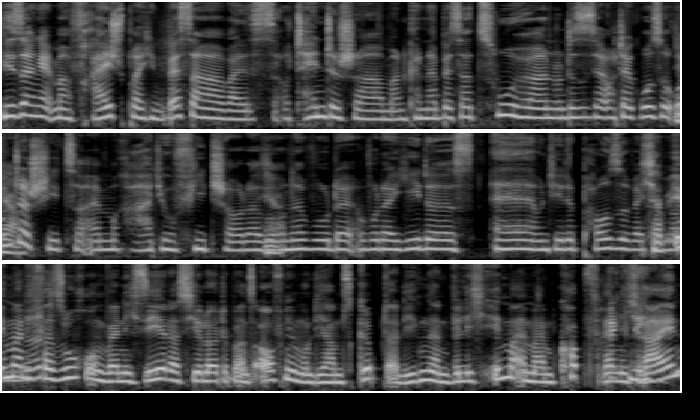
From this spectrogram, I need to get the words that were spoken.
wir sagen ja immer Freisprechen besser, weil es ist authentischer, man kann da besser zuhören und das ist ja auch der große Ja. Unterschied zu einem Radio-Feature oder so, Ja. ne, wo, da, wo da jedes äh und jede Pause weg Ich habe immer die Versuchung, wenn ich sehe, dass hier Leute bei uns aufnehmen und die haben ein Skript da liegen, dann will ich immer in meinem Kopf, renne ich rein,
